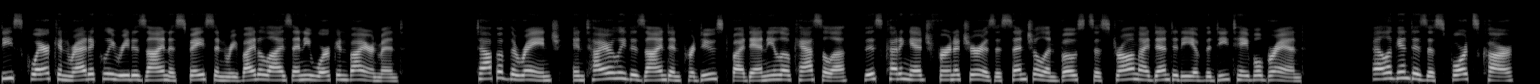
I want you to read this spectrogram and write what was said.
D Square can radically redesign a space and revitalize any work environment. Top of the range, entirely designed and produced by Danilo Cassola, this cutting edge furniture is essential and boasts a strong identity of the D Table brand. Elegant is a sports car,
